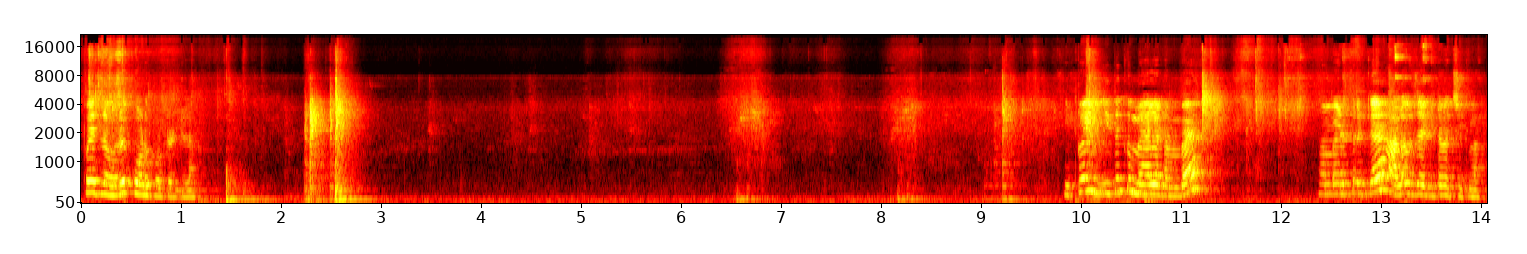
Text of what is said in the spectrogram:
இப்போ இதில் ஒரு கோடு போட்டுடலாம். இப்போ இதுக்கு மேலே நம்ம நம்ம எடுத்துருக்க அளவு ஜாக்கெட்டை வச்சுக்கலாம்.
